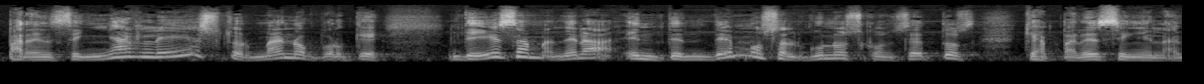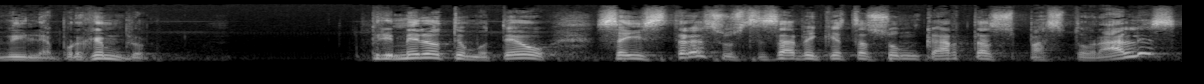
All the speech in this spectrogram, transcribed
para enseñarle esto, hermano, porque de esa manera entendemos algunos conceptos que aparecen en la Biblia. Por ejemplo, Primero Timoteo 6.3, usted sabe que estas son cartas pastorales.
